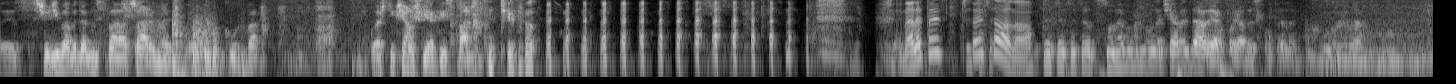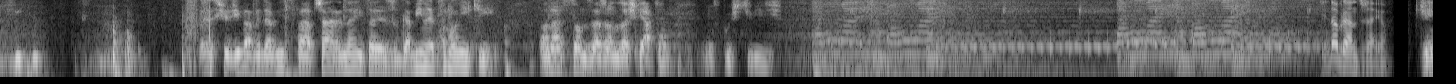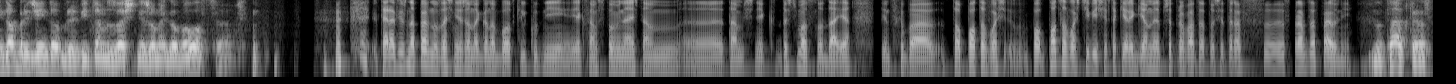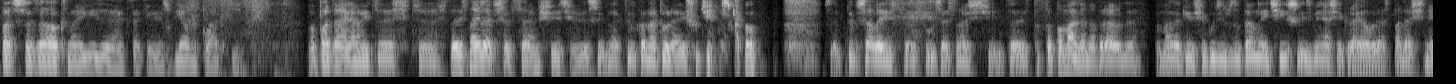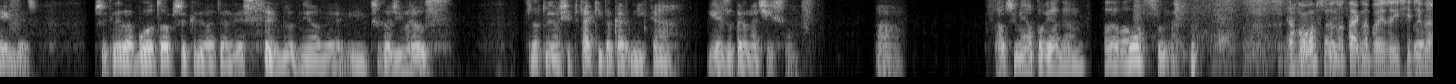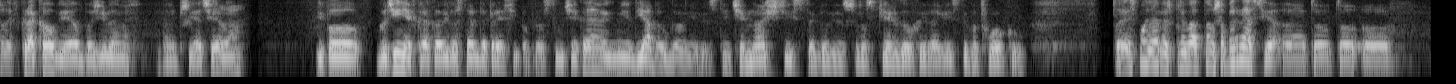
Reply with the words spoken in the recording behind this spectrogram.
To jest siedziba wydawnictwa Czarne. Kurwa. Właśnie książki jakieś spadły. No ale to jest to, jest to no. Te, te, te, te odsunę, bo będą leciały dalej, jak pojadę z fotelem. Kurwa. To jest siedziba wydawnictwa Czarne i to jest gabinet Moniki. Ona stąd zarządza światem. Nie wpuścili dziś. Dobry Andrzeju. Dzień dobry, dzień dobry. Witam z zaśnieżonego Wołowca. Teraz już na pewno zaśnieżonego, no bo od kilku dni, jak sam wspominałeś, tam, e, tam śnieg dość mocno daje, więc chyba to po, to po, po co właściwie się w takie regiony przeprowadza, to się teraz e, sprawdza w pełni. No tak, teraz patrzę za okno i widzę, jak takie wiesz, białe płatki opadają i to jest, e, to jest najlepsze w całym świecie. Wiesz, jednak tylko natura jest ucieczką przed tym szaleństwem współczesności. To, jest, to, to pomaga naprawdę. Pomaga, kiedy się budzisz w zupełnej ciszy i zmienia się krajobraz, pada śnieg, wiesz. Przykrywa błoto, przykrywa ten, wiesz, syf grudniowy i przychodzi mróz. Zlatują się ptaki do karmnika i jest zupełna cisza. O. O czym ja opowiadam? O Wołowcu. A Wołowcu, no tak, no bo jeżeli siedziba... wczoraj w Krakowie, odwoziłem e, przyjaciela i po godzinie w Krakowie dostałem depresji po prostu. Uciekałem, jak mnie diabeł goni, wiesz, z tej ciemności, z tego, wiesz, rozpierduchy, z tego tłoku. To jest moja, wiesz, prywatna już aberracja, a to, to o,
